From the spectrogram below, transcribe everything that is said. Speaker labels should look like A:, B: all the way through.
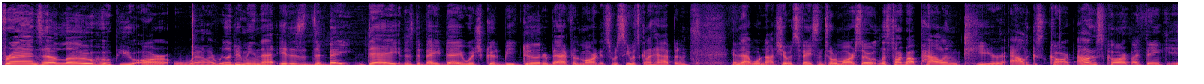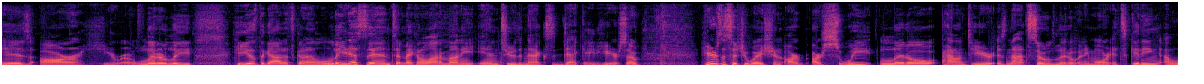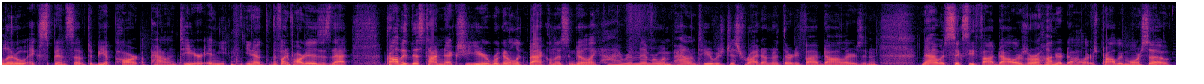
A: Friends, hello. Hope you are well. I really do mean that. It is debate day. It is debate day, which could be good or bad for the market. So we'll see what's going to happen, and that will not show its face until tomorrow. So let's talk about Palantir. Alex Karp. Alex Karp, I think, is our hero. Literally, he is the guy that's going to lead us into making a lot of money into the next decade here. So Here's the situation. Our our sweet little Palantir is not so little anymore. It's getting a little expensive to be a part of Palantir. And you know, the funny part is is that probably this time next year we're going to look back on this and go like, "I remember when Palantir was just right under $35 and now it's $65 or $100, probably more so."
